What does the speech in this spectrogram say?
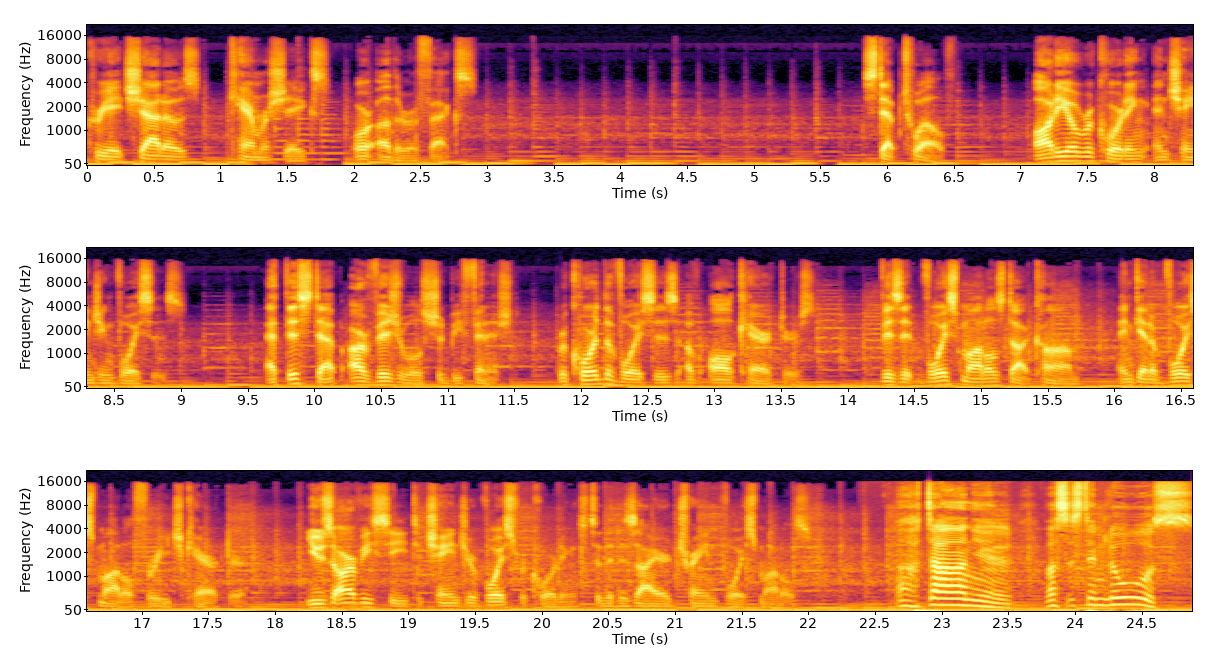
create shadows, camera shakes, or other effects. Step 12. Audio recording and changing voices. At this step, our visuals should be finished. Record the voices of all characters. Visit voicemodels.com and get a voice model for each character. Use RVC to change your voice recordings to the desired trained voice models. Ach Daniel, was ist denn los?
